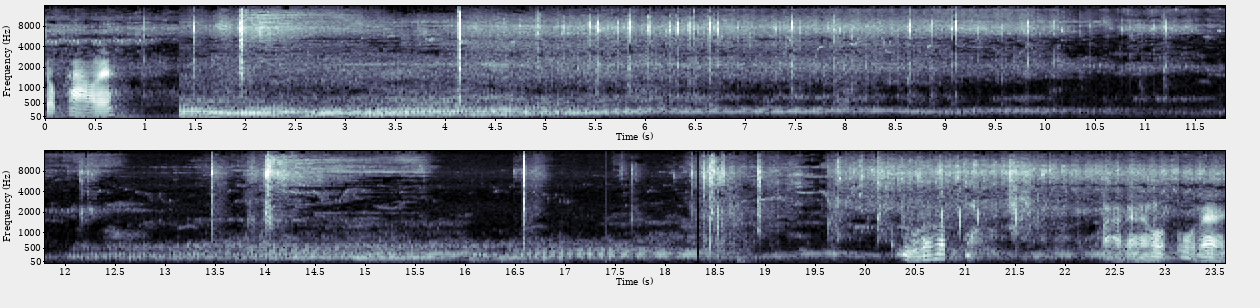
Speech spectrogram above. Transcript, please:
จบข่าวเลยแล้วครับ มา แรก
